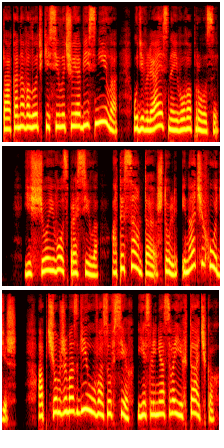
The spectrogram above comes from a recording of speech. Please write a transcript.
Так она Володьке Силычу и объяснила, удивляясь на его вопросы. Еще его спросила, «А ты сам-то, что ли, иначе ходишь? А в чем же мозги у вас у всех, если не о своих тачках?»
